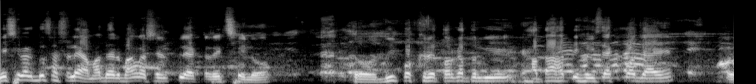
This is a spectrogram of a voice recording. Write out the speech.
বেশিরভাগ দোষ আসলে আমাদের বাংলাদেশের প্লেয়ারটারই ছিল। তো দুই পক্ষের তর্কাতর্কি হাতাহাতি হয়েছে এক পর্যায়ে। তো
